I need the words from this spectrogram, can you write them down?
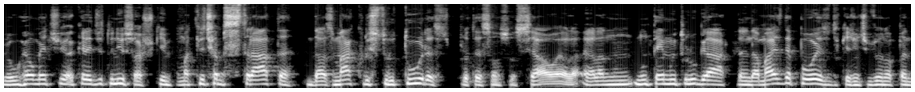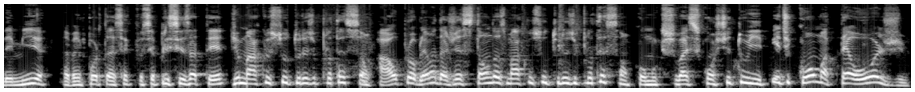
eu realmente acredito nisso. Acho que uma crítica abstrata das macroestruturas de proteção social, ela, ela não, não tem muito lugar. Ainda mais depois do que a gente viu na pandemia, a importância que você precisa ter de macroestruturas de proteção. Há o problema da gestão das macroestruturas de proteção, como que isso vai se constituir e de como até hoje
